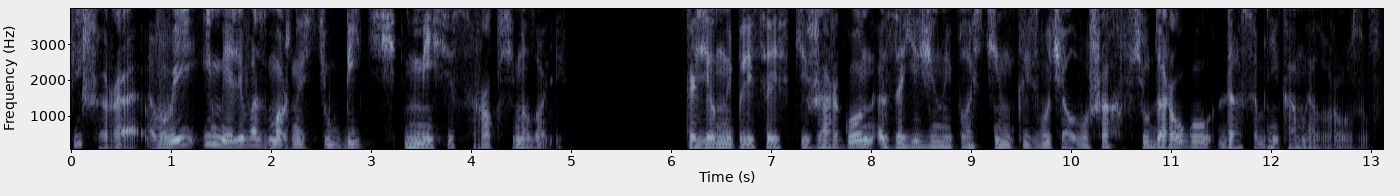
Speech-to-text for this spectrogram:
Фишера вы имели возможность убить миссис Рокси Мэллой. Казенный полицейский жаргон заезженной пластинкой звучал в ушах всю дорогу до особняка Мелроузов.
